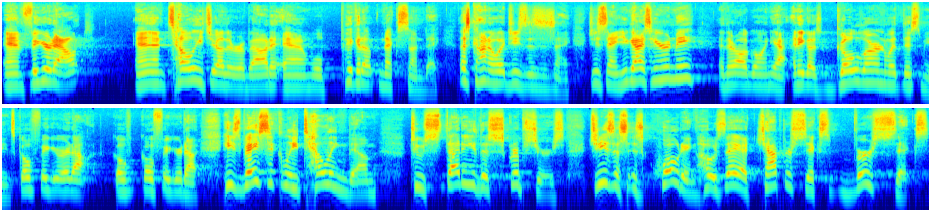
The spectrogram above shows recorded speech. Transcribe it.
and figure it out and tell each other about it and we'll pick it up next Sunday. That's kind of what Jesus is saying. Jesus is saying, You guys hearing me? And they're all going, Yeah. And he goes, Go learn what this means. Go figure it out. Go, go figure it out. He's basically telling them to study the scriptures. Jesus is quoting Hosea chapter 6, verse 6.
